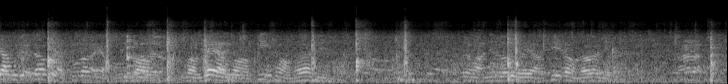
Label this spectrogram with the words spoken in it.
ရဘူးလေတော့ပြန်ထိုးလိုက်ရအောင်ဒီကောင်ဒီကောင်လက်ရအောင်ပြေးထောင်ထားတယ်ဒီမှာဒီမှာနေလို့ရအောင်ပြေးထောင်ထားတယ်ဒီမှာဟာလား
